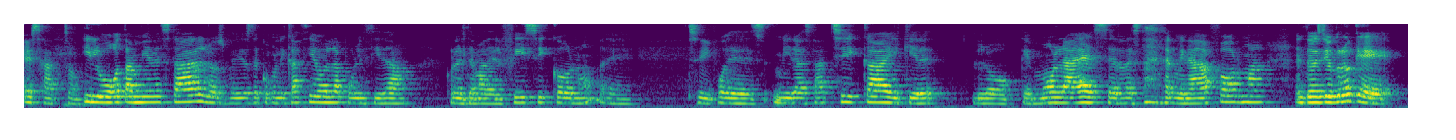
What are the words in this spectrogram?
Exacto. Y luego también están los medios de comunicación, la publicidad, con el tema del físico, ¿no? sí. Pues mira a esta chica y quiere lo que mola es ser de esta determinada forma. Entonces yo creo que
